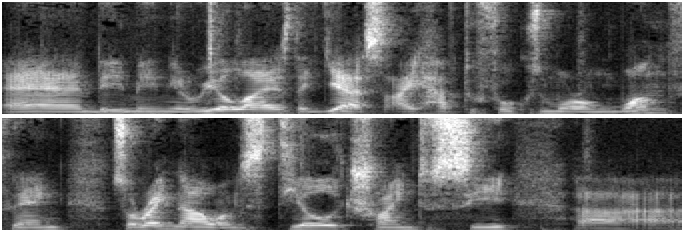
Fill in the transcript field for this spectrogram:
and they made me realize that yes, I have to focus more on one thing. So right now I'm still trying to see uh,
